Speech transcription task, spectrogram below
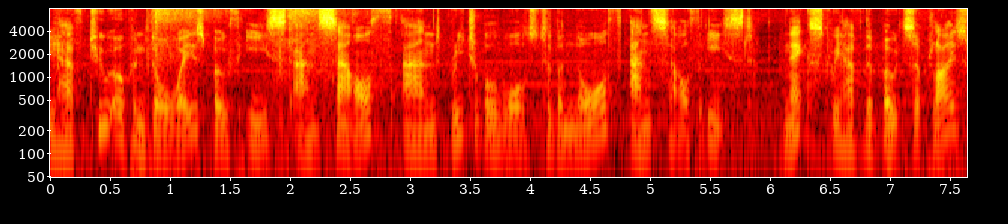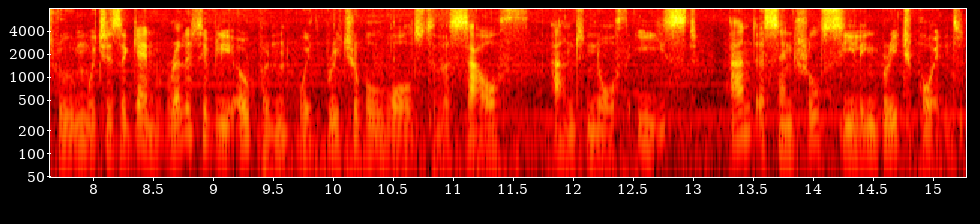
You have two open doorways, both east and south, and breachable walls to the north and southeast. Next, we have the boat supplies room, which is again relatively open, with breachable walls to the south and northeast, and a central ceiling breach point.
